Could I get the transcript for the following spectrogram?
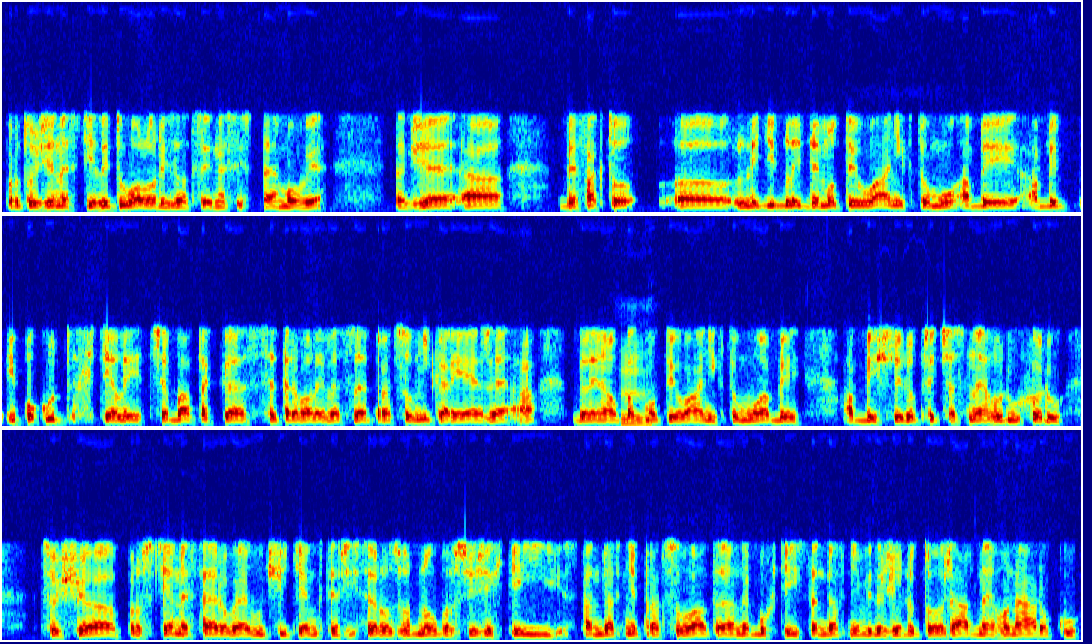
protože nestihli tu valorizaci nesystémově. Takže de facto lidi byli demotivováni k tomu, aby, aby i pokud chtěli třeba, tak se trvali ve své pracovní kariéře a byli naopak hmm. motivováni k tomu, aby, aby šli do předčasného důchodu což eh, prostě je neférové vůči těm, kteří se rozhodnou prostě, že chtějí standardně pracovat eh, nebo chtějí standardně vydržet do toho řádného nároku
